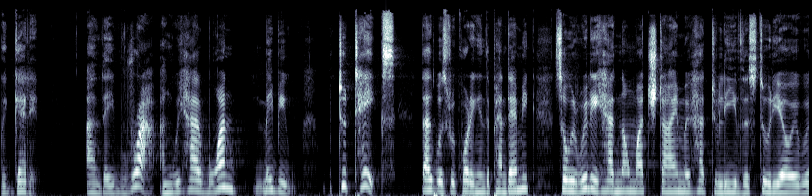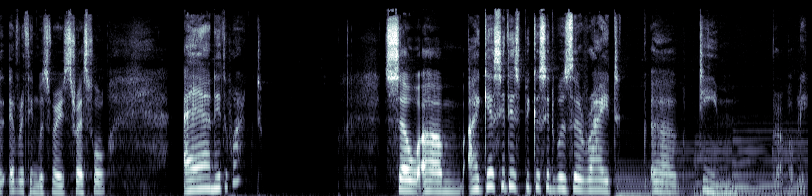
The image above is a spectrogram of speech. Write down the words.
we get it. And they rah, and we had one, maybe two takes. That was recording in the pandemic, so we really had not much time. We had to leave the studio. Was, everything was very stressful, and it worked. So um, I guess it is because it was the right uh, team, probably.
